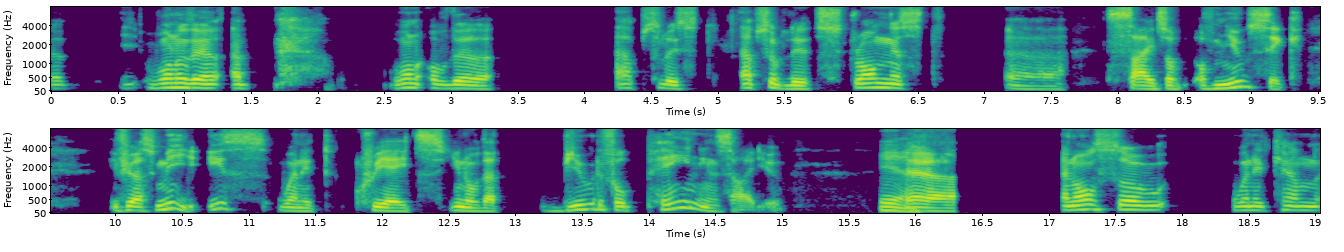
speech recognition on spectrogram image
uh, one of the uh, one of the absolutely absolutely strongest uh, sides of, of music, if you ask me, is when it creates you know that beautiful pain inside you, Yeah. uh, and also when it can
